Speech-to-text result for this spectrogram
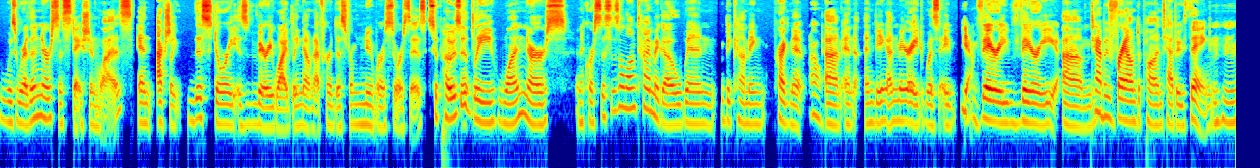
was where the nurses' station was. And actually, this story is very widely known. I've heard this from numerous sources. Supposedly, one nurse, and of course, this is a long time ago when becoming pregnant Oh. um, and and being unmarried was a Yeah. very very um, Taboo. frowned upon taboo thing. hmm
